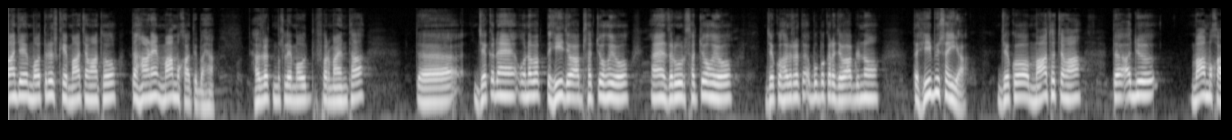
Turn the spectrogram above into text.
पंहिंजे मोहतरिस खे मां चवां थो त हाणे मां मुखातिबु आहियां हज़रत मुस्लिम मौद फ़रमाइनि था त जेकॾहिं उन वक़्तु हीअ जवाबु सचो हुयो ऐं ज़रूरु सचो हुयो जेको हज़रत अबू बकर जवाबु ॾिनो त हीअ बि सही आहे जेको मां थो चवां त अॼु मां मूंखां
